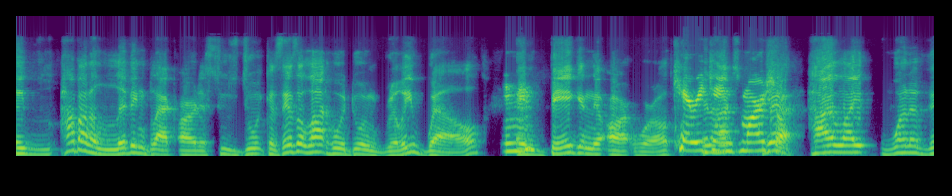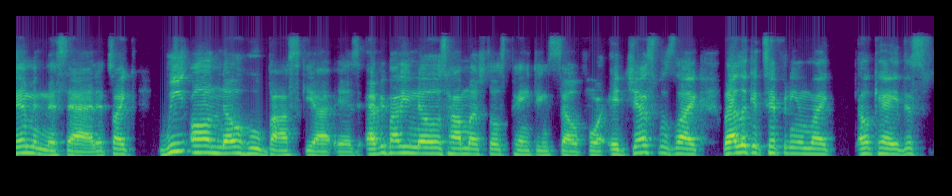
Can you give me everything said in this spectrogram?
a how about a living black artist who's doing because there's a lot who are doing really well Mhm. and big in the art world. Kerry James Marshall. Yeah, highlight one of them in this ad. It's like we all know who Basquiat is. Everybody knows how much those paintings sell for. It just was like when I look at Tiffany, I'm like, okay, this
